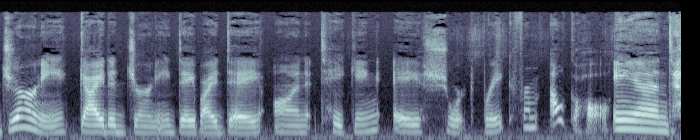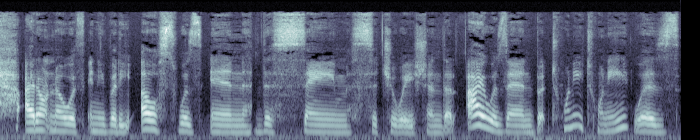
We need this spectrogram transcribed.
journey, guided journey, day by day, on taking a short break from alcohol. And I don't know if anybody else was in the same situation that I was in, but 2020 was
